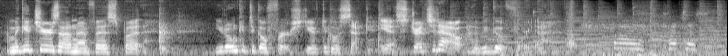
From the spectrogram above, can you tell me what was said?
I'm gonna get yours on Memphis, but you don't get to go first. You have to go second. Yeah, stretch it out. It'll be good for you. Bye. Catch us.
